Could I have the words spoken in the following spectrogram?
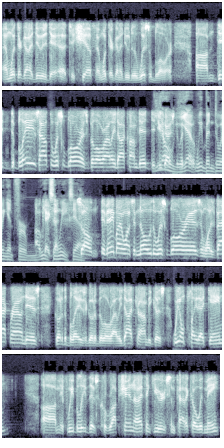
and what they're going to do to uh, to Schiff and what they're going to do to the whistleblower. Um, did the Blaze out the whistleblower as BillO'Reilly.com did? Did you Yo, guys do it yeah, too? we've been doing it for Okay, weeks and weeks. Yeah. So if anybody wants to know who the whistleblower is and what his background is, go to the Blaze or go to BillO'Reilly.com because we don't play that game. Um, if we believe there's corruption, and I think you're simpatico with me,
